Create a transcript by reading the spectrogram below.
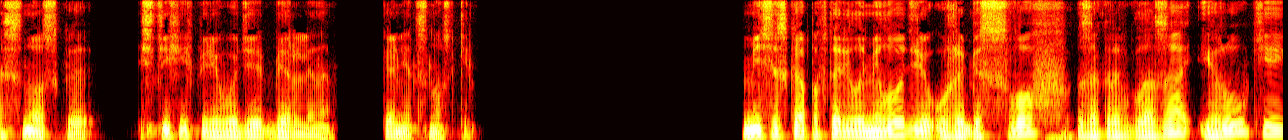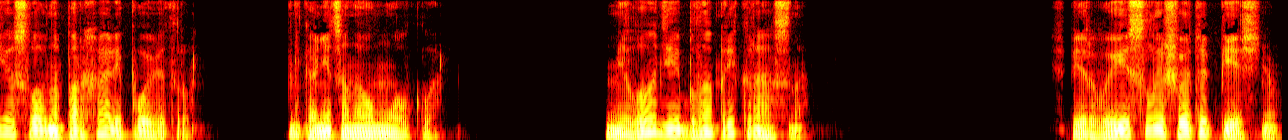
Сноска. Стихи в переводе Берлина. Конец сноски. Миссис К. повторила мелодию уже без слов, закрыв глаза, и руки ее словно порхали по ветру. Наконец она умолкла. Мелодия была прекрасна. «Впервые слышу эту песню.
